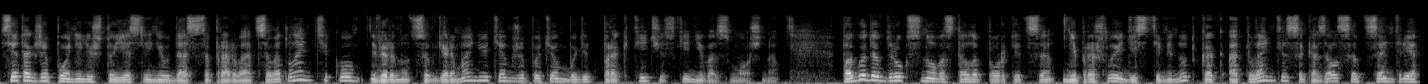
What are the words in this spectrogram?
Все также поняли, что если не удастся прорваться в Атлантику, вернуться в Германию тем же путем будет практически невозможно. Погода вдруг снова стала портиться. Не прошло и десяти минут, как Атлантис оказался в центре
